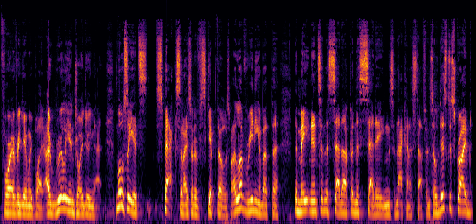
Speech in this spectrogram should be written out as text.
for every game we play. I really enjoy doing that. Mostly it's specs and I sort of skip those, but I love reading about the, the maintenance and the setup and the settings and that kind of stuff. And so this described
